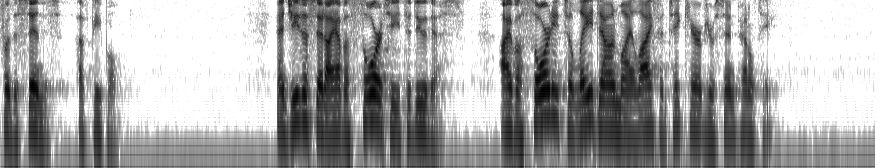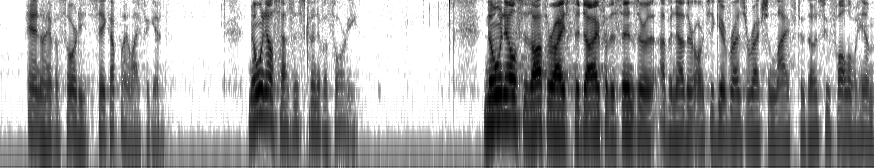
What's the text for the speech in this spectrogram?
for the sins of people. And Jesus said, I have authority to do this. I have authority to lay down my life and take care of your sin penalty. And I have authority to take up my life again. No one else has this kind of authority. No one else is authorized to die for the sins of another or to give resurrection life to those who follow him.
